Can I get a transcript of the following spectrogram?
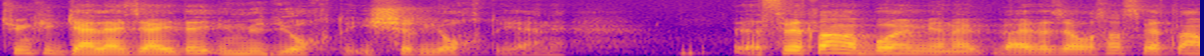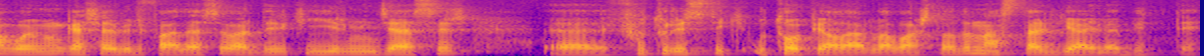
çünki gələcəkdə ümid yoxdur, işıq yoxdur, yəni. Svetlana Boyemyana qayıdacaq olsaq, Svetlana Boyemyanın qəşəng bir ifadəsi var. Deyir ki, 20-ci əsr futuristik utopiyalarla başladı, nostalgiya ilə bitdi.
